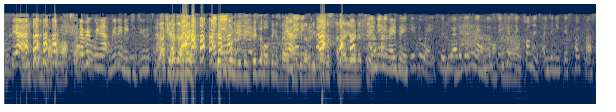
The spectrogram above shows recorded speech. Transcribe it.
first. Yeah. Kitty Billings got the hot sauce. Every, we not really need to do this now. You actually have to, this is one of the things. This is the whole thing is about Yeah. accountability And process, and now you're in it too. And then it Amazing. can be a giveaway. So whoever does the Yeah. most interesting comment underneath this podcast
